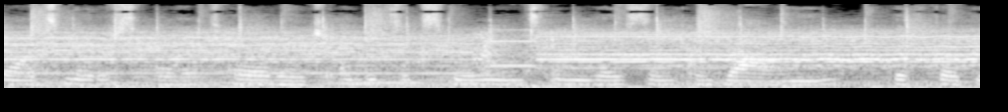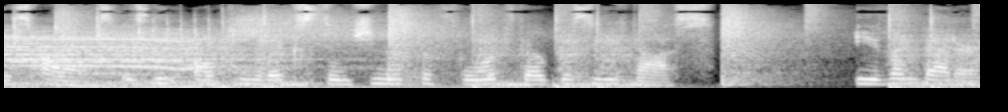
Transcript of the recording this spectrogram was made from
Ford's motorsport heritage and its experience in racing and rallying, the Focus RS is the ultimate extension of the Ford Focus ethos. Even better,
